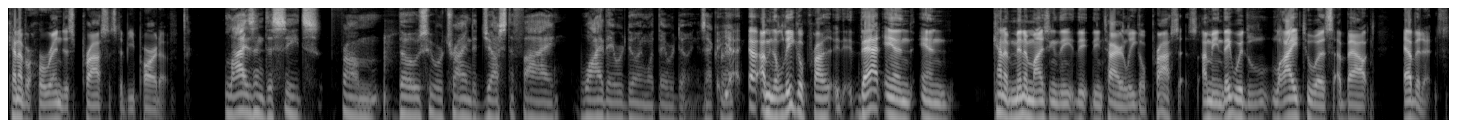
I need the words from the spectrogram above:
kind of a horrendous process to be part of. Lies and deceits from those who were trying to justify why they were doing what they were doing. Is that correct? Yeah, I mean the legal process that and and kind of minimizing the, the, the entire legal process. I mean they would lie to us about evidence,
